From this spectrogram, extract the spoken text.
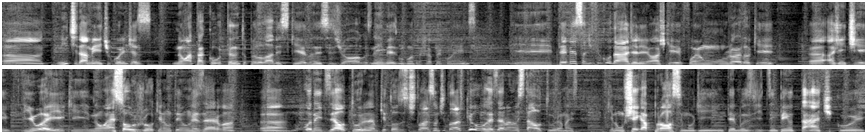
Ah, nitidamente o Corinthians não atacou tanto pelo lado esquerdo nesses jogos, nem mesmo contra a Chapecoense. E teve essa dificuldade ali. Eu acho que foi um, um jogador que ah, a gente viu aí que não é só o jogo que não tem um reserva. ah, não vou nem dizer a altura, né? Porque todos os titulares são titulares porque o reserva não está à altura, mas que não chega próximo de, em termos de desempenho tático e,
